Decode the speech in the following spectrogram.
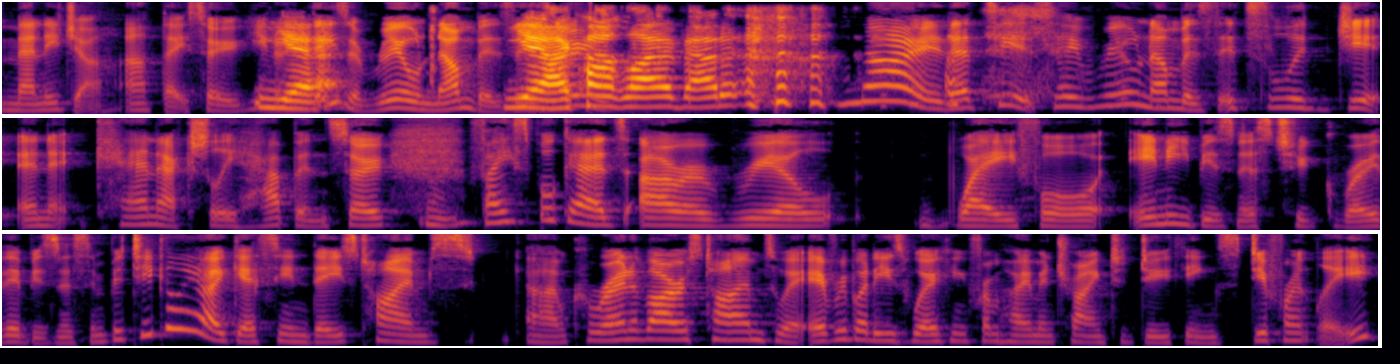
manager, aren't they? So you know, yeah. these are real numbers. There's yeah, no, I can't lie about it. no, that's it. So real numbers. It's legit and it can actually happen. So mm. Facebook ads are a real way for any business to grow their business and particularly i guess in these times um, coronavirus times where everybody's working from home and trying to do things differently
